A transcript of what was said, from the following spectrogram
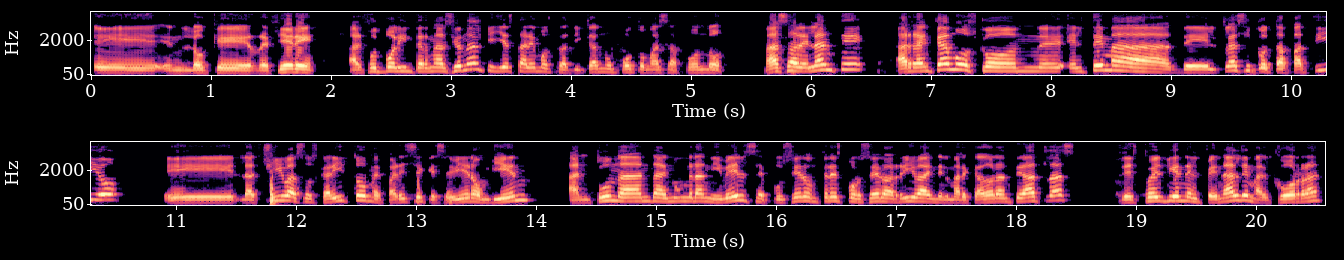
eh, en lo que refiere al fútbol internacional, que ya estaremos platicando un poco más a fondo más adelante. Arrancamos con eh, el tema del clásico tapatío. Eh, las Chivas, Oscarito, me parece que se vieron bien. Antuna anda en un gran nivel, se pusieron 3 por 0 arriba en el marcador ante Atlas. Después viene el penal de Malcorra,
